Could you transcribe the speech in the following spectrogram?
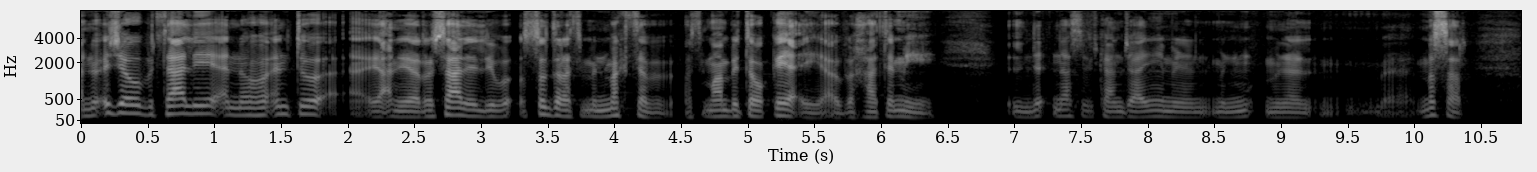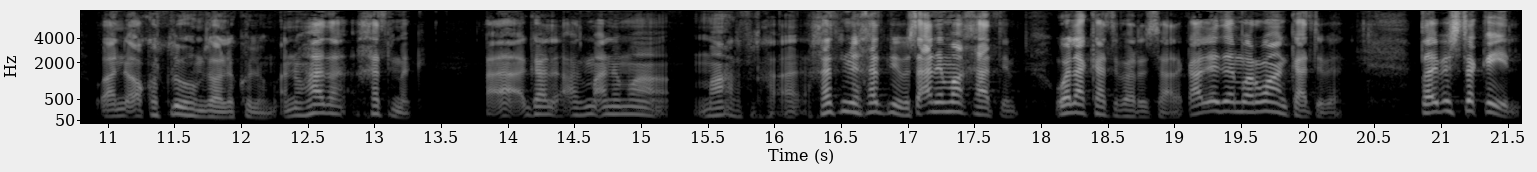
أنه إجوا وبالتالي أنه أنتم يعني الرسالة اللي صدرت من مكتب عثمان بتوقيعه أو بخاتمه الناس اللي كانوا جايين من من من مصر وأنه أقتلوهم ذولا كلهم. أنه هذا ختمك. قال أنا ما ما الخ- ختمي ختمي بس أنا ما خاتم ولا كاتب الرسالة قال إذا مروان كاتبه. طيب استقيل.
